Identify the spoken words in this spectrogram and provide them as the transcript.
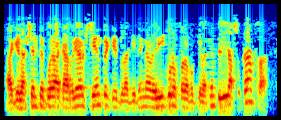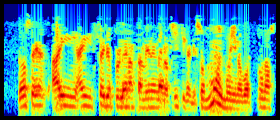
a que la gente pueda cargar gente que la que tenga vehículos para que la gente llegue a su casa. Entonces, hay, hay serios problemas también en la logística que son muy, muy inoportunos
